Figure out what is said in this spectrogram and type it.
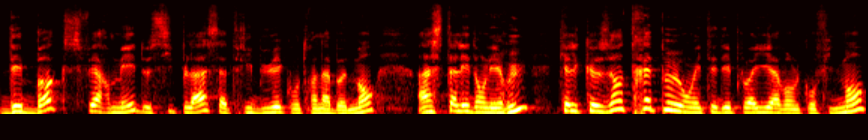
Des box fermées de 6 places attribuées contre un abonnement, installées dans les rues. Quelques-uns, très peu, ont été déployés avant le confinement.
